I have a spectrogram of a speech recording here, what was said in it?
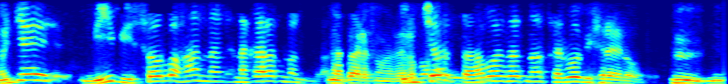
म्हणजे मी विसरलो हा नकारात्मक. नकारात्मक. तुमच्या सहवासात ना सर्व विसरायला होतं.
